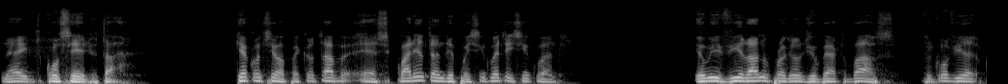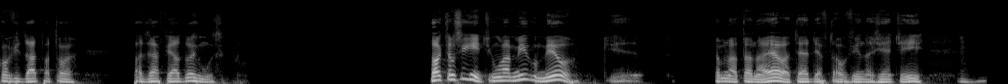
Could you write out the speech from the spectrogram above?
né, e do conselho, tá. O que aconteceu, rapaz? Que eu tava é, 40 anos depois, 55 anos. Eu me vi lá no programa de Gilberto Barros, fui convi- convidado para desafiar dois músicos. Só que tem o seguinte, um amigo meu, que chama Natanael, até deve estar ouvindo a gente aí, Uhum.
